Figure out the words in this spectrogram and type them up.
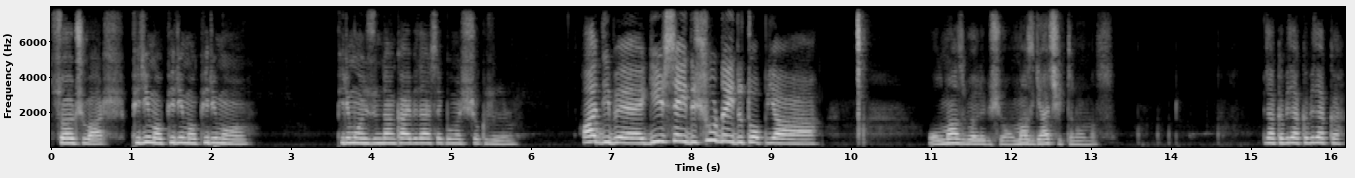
Search var. Primo Primo Primo. Primo yüzünden kaybedersek bu maçı çok üzülürüm. Hadi be girseydi şuradaydı top ya. Olmaz böyle bir şey olmaz gerçekten olmaz. Bir dakika bir dakika bir dakika.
